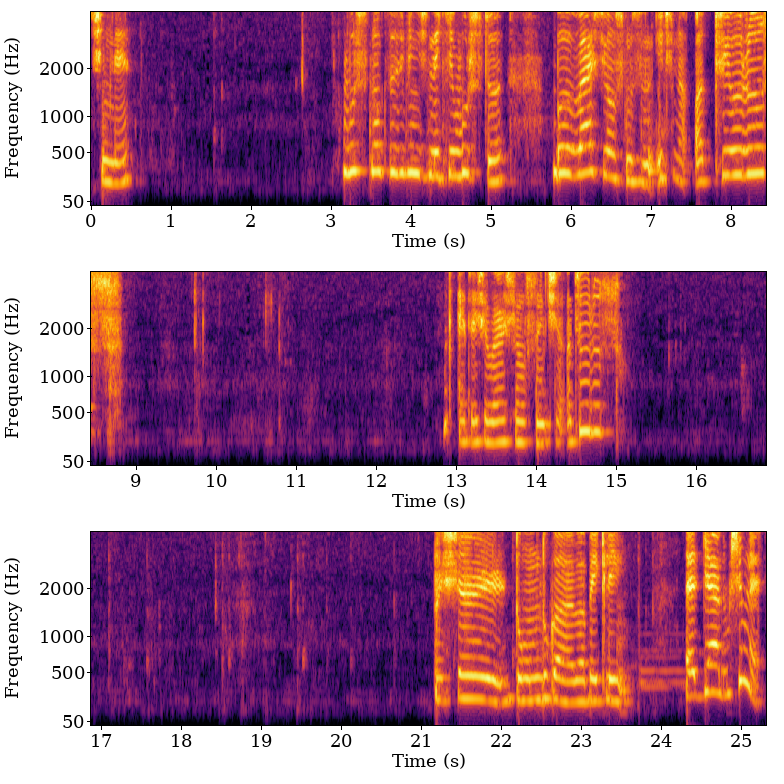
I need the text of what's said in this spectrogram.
Şimdi Wurst nokta zipin içindeki Wurst'u bu versiyonumuzun içine atıyoruz. Eteşi versiyonumuzun içine atıyoruz. Şey dondu galiba bekleyin. Evet geldim. Şimdi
